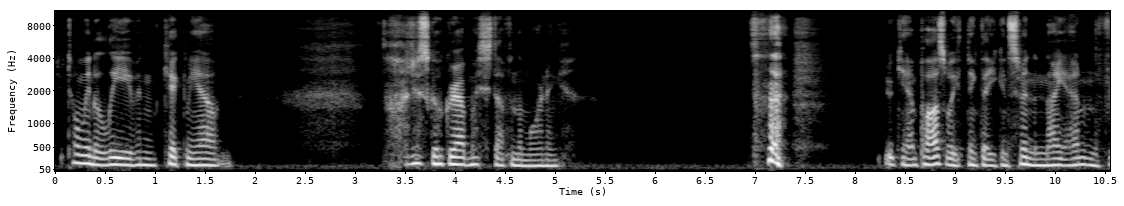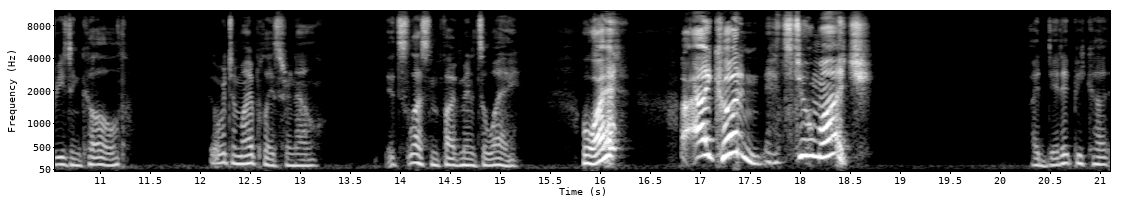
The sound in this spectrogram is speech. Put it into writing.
She told me to leave and kicked me out. I'll just go grab my stuff in the morning. you can't possibly think that you can spend a night out in the freezing cold. Go over to my place for now. It's less than five minutes away. What? I couldn't! It's too much! I did it because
